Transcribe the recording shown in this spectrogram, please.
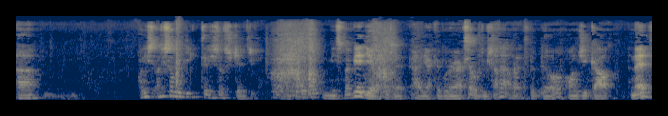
A oni, oni jsou lidi, kteří jsou štědří. My jsme věděli, že, a jaké bude reakce od Dušana, ale to bylo, on říkal, hned,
